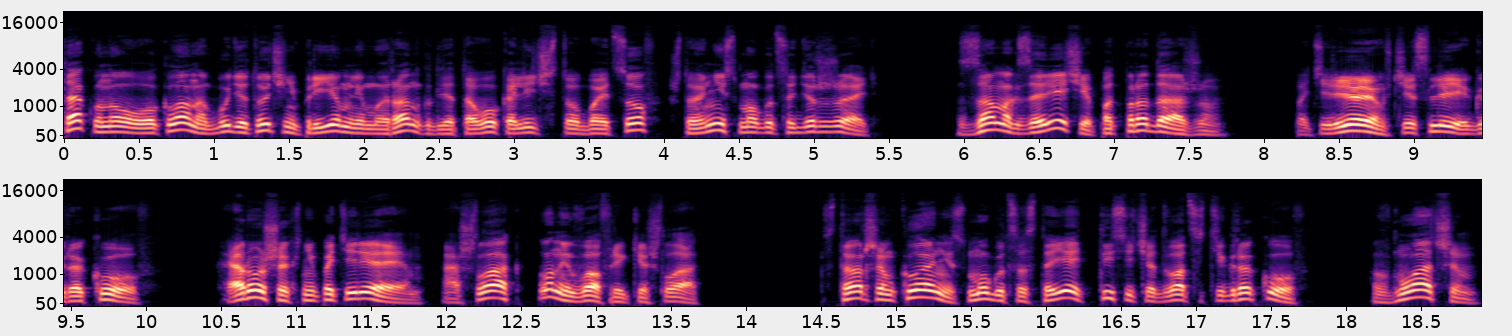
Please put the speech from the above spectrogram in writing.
Так у нового клана будет очень приемлемый ранг для того количества бойцов, что они смогут содержать. Замок Заречье под продажу, Потеряем в числе игроков. Хороших не потеряем, а шлак, он и в Африке шлак. В старшем клане смогут состоять 1020 игроков, в младшем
